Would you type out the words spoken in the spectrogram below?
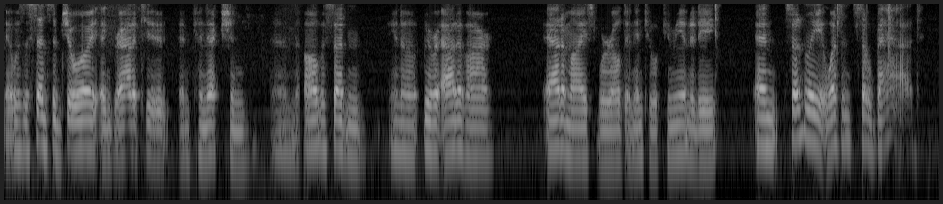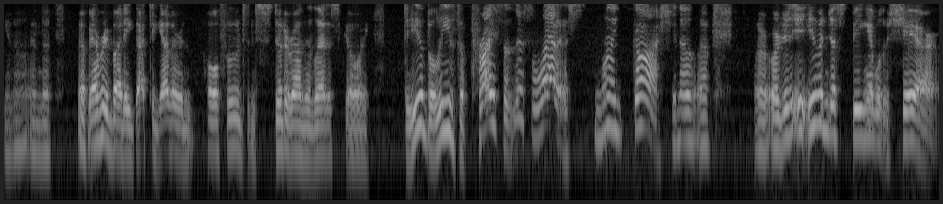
it was a sense of joy and gratitude and connection. And all of a sudden, you know, we were out of our atomized world and into a community. And suddenly it wasn't so bad, you know. And uh, if everybody got together in Whole Foods and stood around the lettuce going, do you believe the price of this lettuce? My gosh, you know, uh, or, or even just being able to share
